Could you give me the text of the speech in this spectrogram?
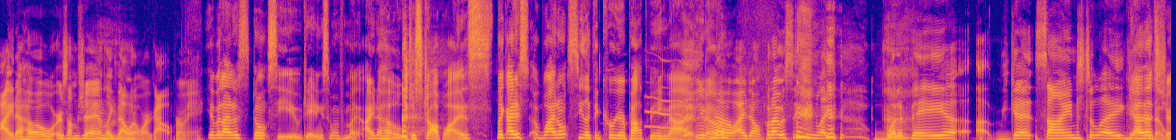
Idaho or some shit, like Mm-hmm. that wouldn't work out for me. Yeah, but I just don't see you dating someone from like Idaho, just job wise. Like I just, well, I don't see like the career path being that. You know? No, I don't. But I was thinking, like, what if they uh, get signed to like, Yeah, that's know,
